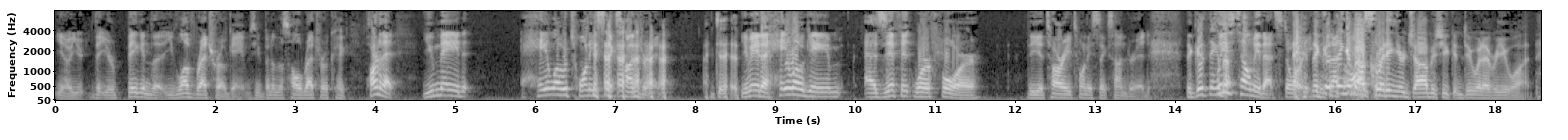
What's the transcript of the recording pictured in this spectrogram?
you know you're, that you're big in the you love retro games. You've been in this whole retro kick. Part of that, you made Halo 2600. I did. you made a Halo game as if it were for the Atari 2600. The good thing Please about tell me that story. the good thing about awesome. quitting your job is you can do whatever you want.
